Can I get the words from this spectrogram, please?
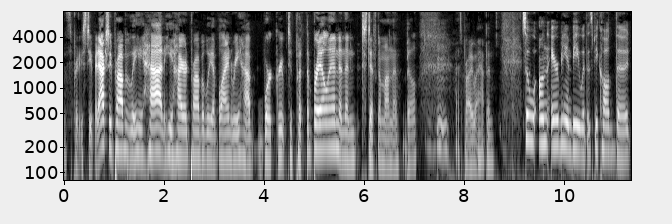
It's pretty stupid. Actually, probably he had he hired probably a blind rehab work group to put the braille in and then stiffed him on the bill. Mm. That's probably what happened. So on Airbnb, would this be called the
